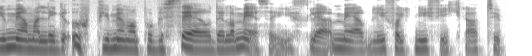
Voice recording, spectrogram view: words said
Ju mer man lägger upp, ju mer man publicerar och delar med sig, ju fler, mer blir folk nyfikna. Typ,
